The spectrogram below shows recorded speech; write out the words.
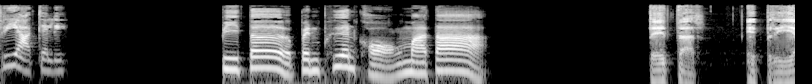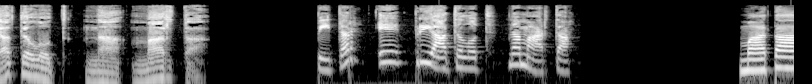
prijateli. ปีเตอร์เป็นเพื่อนของมาตา Петар е пријателот на Марта. Петар е пријателот на Марта. มาตา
